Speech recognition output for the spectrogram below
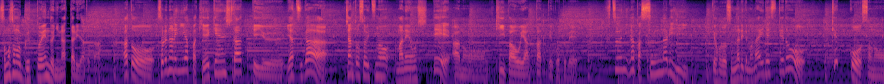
そもそもグッドエンドになったりだとかあとそれなりにやっぱ経験したっていうやつがちゃんとそいつの真似をしてあのキーパーをやったっていうことで普通になんかすんなりってほどすんなりでもないですけど結構その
